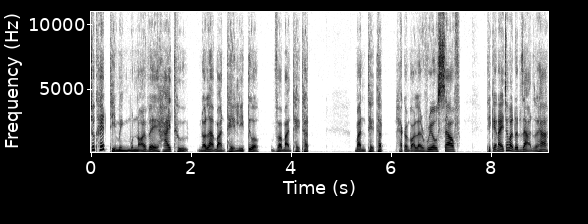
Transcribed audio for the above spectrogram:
Trước hết thì mình muốn nói về hai thứ, đó là bản thể lý tưởng và bản thể thật. Bản thể thật hay còn gọi là real self thì cái này chắc là đơn giản rồi ha.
